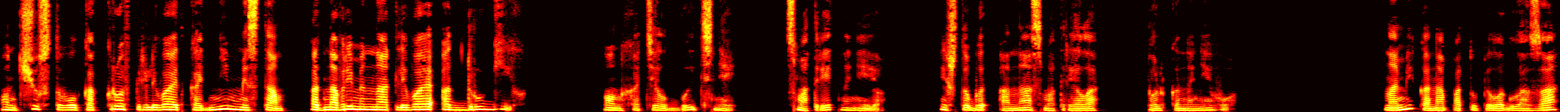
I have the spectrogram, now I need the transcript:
Он чувствовал, как кровь переливает к одним местам, одновременно отливая от других. Он хотел быть с ней, смотреть на нее, и чтобы она смотрела только на него. На миг она потупила глаза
